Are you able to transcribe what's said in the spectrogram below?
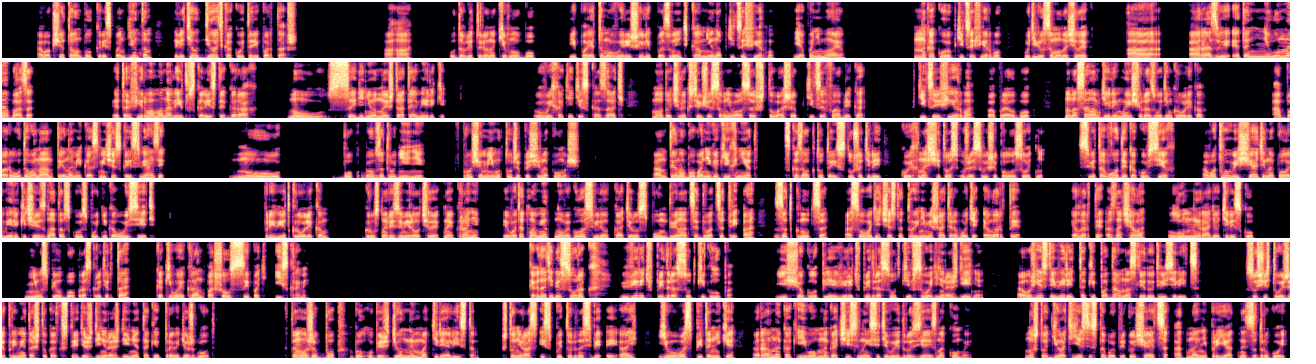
А вообще-то он был корреспондентом и летел делать какой-то репортаж. «Ага», – удовлетворенно кивнул Боб, – «и поэтому вы решили позвонить ко мне на птицеферму. Я понимаю». «На какую птицеферму?» – удивился молодой человек. «А... а разве это не лунная база?» «Это фирма «Монолит» в скалистых горах. Ну, Соединенные Штаты Америки». «Вы хотите сказать...» Молодой человек все еще сомневался, что ваша птицефабрика... «Птицеферма», — поправил Боб. «Но на самом деле мы еще разводим кроликов». «Оборудована антеннами космической связи?» «Ну...» Боб был в затруднении. Впрочем, ему тут же пришли помощь. «Антенн у Боба никаких нет», — сказал кто-то из слушателей, коих насчитывалось уже свыше полусотни. «Световоды, как у всех, а вот вы вещаете на пол Америки через натовскую спутниковую сеть». «Привет кроликам», — грустно резюмировал человек на экране, и в этот момент новый голос велел катеру Спун 1223А заткнуться, освободить частоту и не мешать работе ЛРТ. ЛРТ означало «лунный радиотелескоп». Не успел Боб раскрыть рта, как его экран пошел сыпать искрами. Когда тебе 40, верить в предрассудки глупо. Еще глупее верить в предрассудки в свой день рождения. А уж если верить, так и подавно следует веселиться. Существует же примета, что как встретишь день рождения, так и проведешь год. К тому же Боб был убежденным материалистом что не раз испытывали на себе AI его воспитанники, равно как и его многочисленные сетевые друзья и знакомые. Но что делать, если с тобой приключается одна неприятность за другой?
